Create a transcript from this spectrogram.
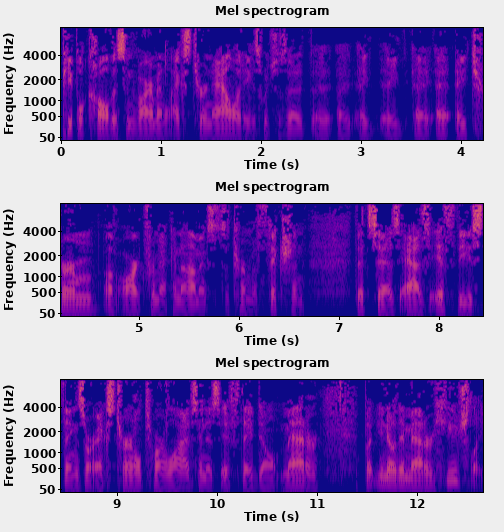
people call this environmental externalities, which is a, a, a, a, term of art from economics. It's a term of fiction that says as if these things are external to our lives and as if they don't matter. But you know, they matter hugely.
